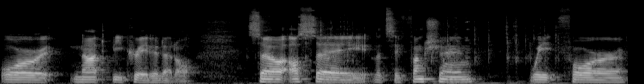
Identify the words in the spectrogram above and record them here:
or not be created at all. So I'll say, let's say function wait for,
